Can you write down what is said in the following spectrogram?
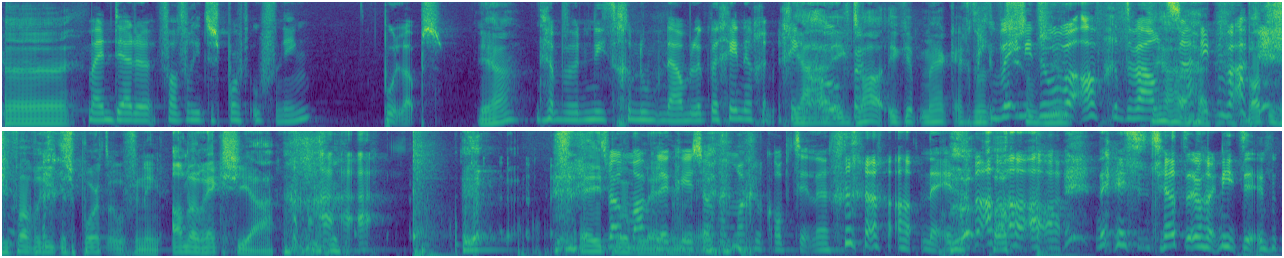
Eh, Mijn derde favoriete sportoefening, pull-ups. Ja? Dat hebben we niet genoemd namelijk. We gingen, gingen Ja, over... ik, dwaal, ik merk echt dat ik weet niet hoe we afgedwaald Ja, zijn, maar Wat is je favoriete sportoefening? Anorexia. het is wel makkelijk. Kun je zo makkelijk optillen. Oh, nee. nee, zet er maar niet in.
